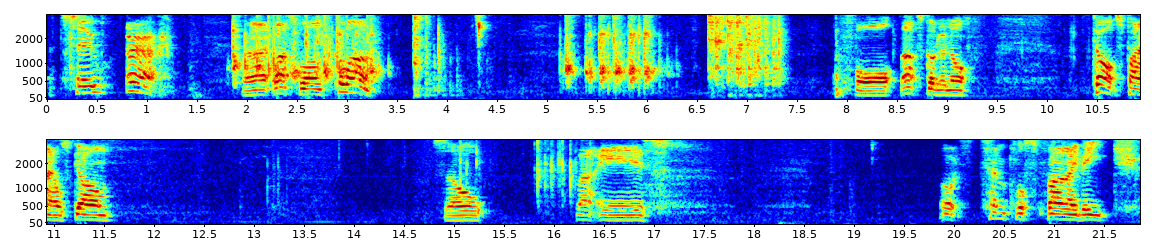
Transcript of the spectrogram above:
A two. Urgh. Right, last one. Come on. A four. That's good enough. Corpse pile's gone. So that is oh it's 10 plus 5 each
